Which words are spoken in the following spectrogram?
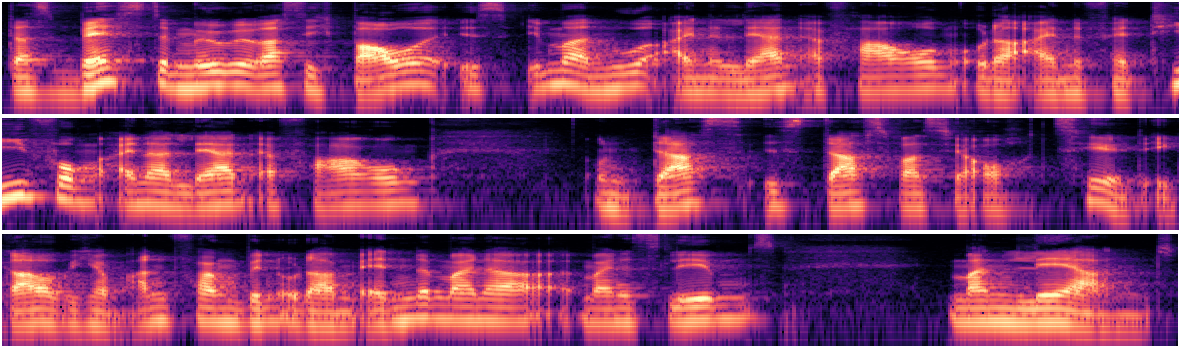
Das beste Möbel, was ich baue, ist immer nur eine Lernerfahrung oder eine Vertiefung einer Lernerfahrung. Und das ist das, was ja auch zählt. Egal, ob ich am Anfang bin oder am Ende meiner, meines Lebens. Man lernt.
